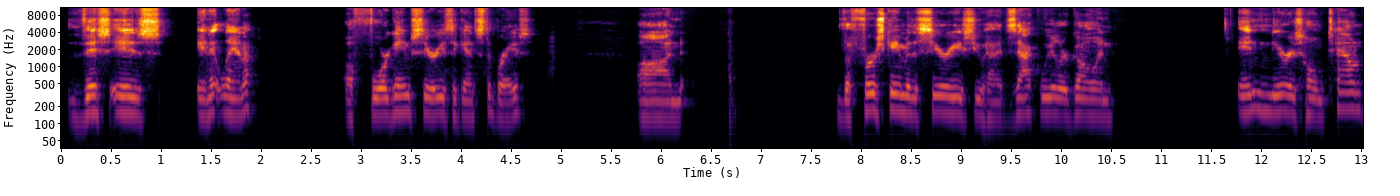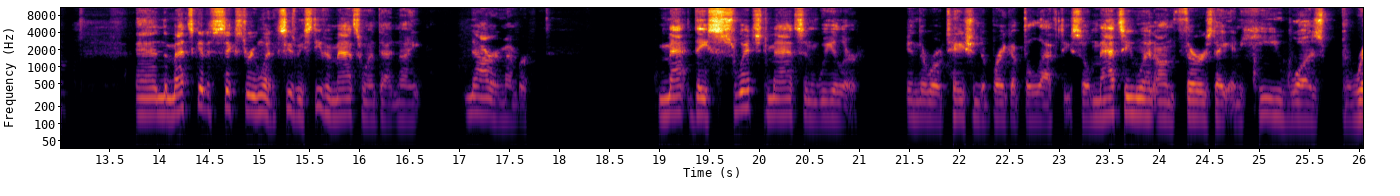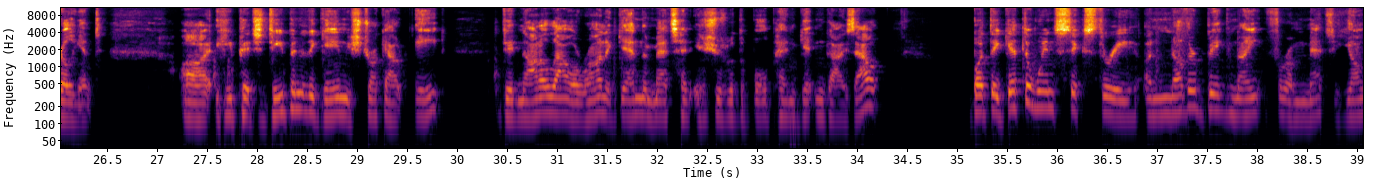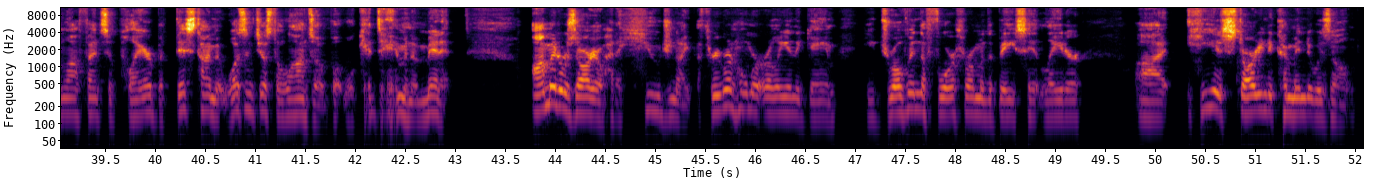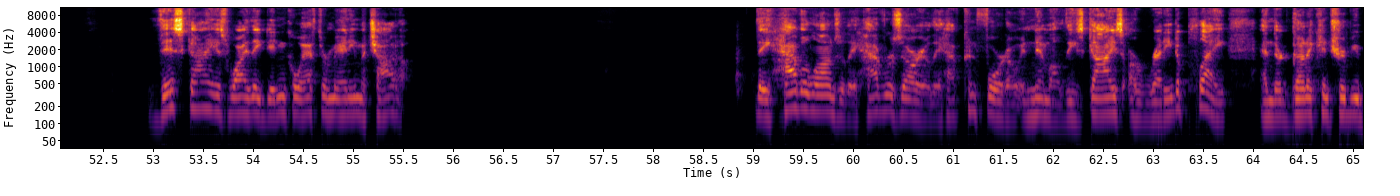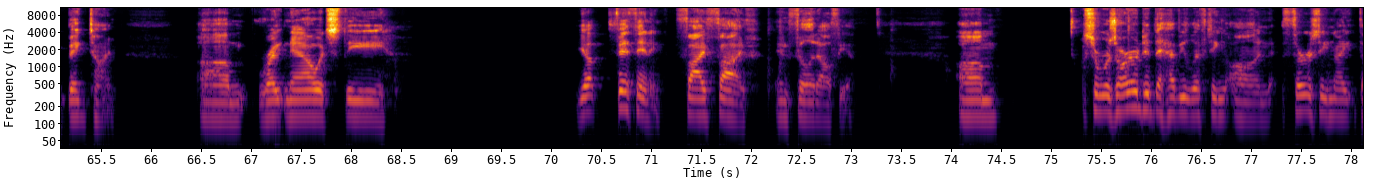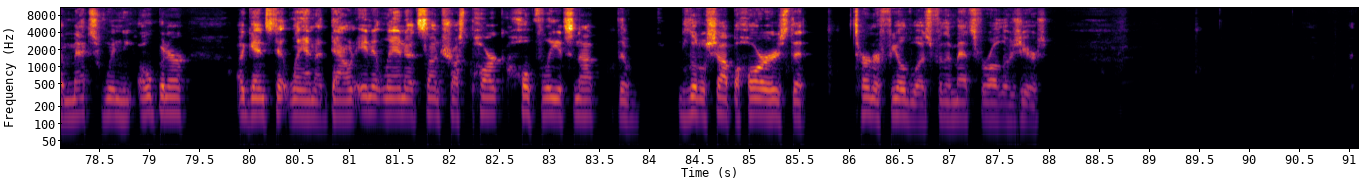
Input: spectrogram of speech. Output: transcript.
this is in Atlanta, a four game series against the Braves. On the first game of the series, you had Zack Wheeler going in near his hometown, and the Mets get a 6 3 win. Excuse me, Steven Matz went that night. Now I remember. Matt they switched Matz and Wheeler in the rotation to break up the lefty. So Matzy went on Thursday and he was brilliant. Uh, he pitched deep into the game. He struck out eight, did not allow a run. Again, the Mets had issues with the bullpen getting guys out, but they get the win 6 3. Another big night for a Mets young offensive player, but this time it wasn't just Alonso, but we'll get to him in a minute. Amed Rosario had a huge night, a three run homer early in the game. He drove in the fourth run with a base hit later. Uh, he is starting to come into his own. This guy is why they didn't go after Manny Machado. They have Alonso, they have Rosario, they have Conforto and Nimmo. These guys are ready to play and they're going to contribute big time. Um, right now, it's the yep fifth inning, five five in Philadelphia. Um, so Rosario did the heavy lifting on Thursday night. The Mets win the opener against Atlanta down in Atlanta at SunTrust Park. Hopefully, it's not the little shop of horrors that Turner Field was for the Mets for all those years.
